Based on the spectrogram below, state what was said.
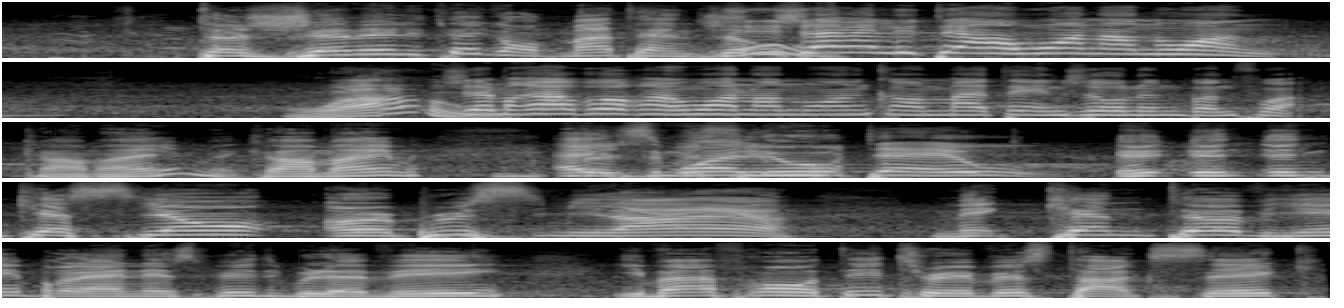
T'as jamais lutté contre Matt Angel? J'ai jamais lutté en one-on-one. Wow! J'aimerais avoir un one-on-one contre Matt Angel une bonne fois. Quand même, quand même. Hey, dis-moi, Lou, une, une- une question un peu similaire, mais Kenta vient pour la NSPW. Il va affronter Travis Toxic.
